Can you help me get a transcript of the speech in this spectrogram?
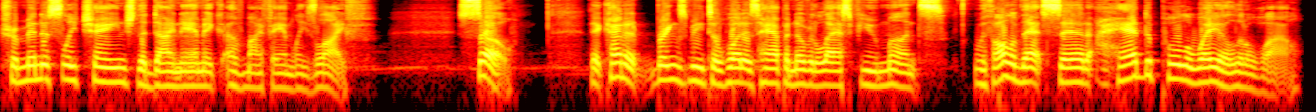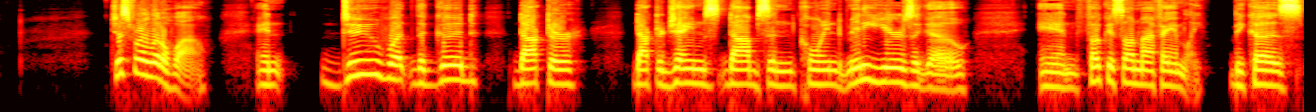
tremendously changed the dynamic of my family's life. So that kind of brings me to what has happened over the last few months with all of that said, I had to pull away a little while, just for a little while, and do what the good doctor, Dr. James Dobson, coined many years ago and focus on my family because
